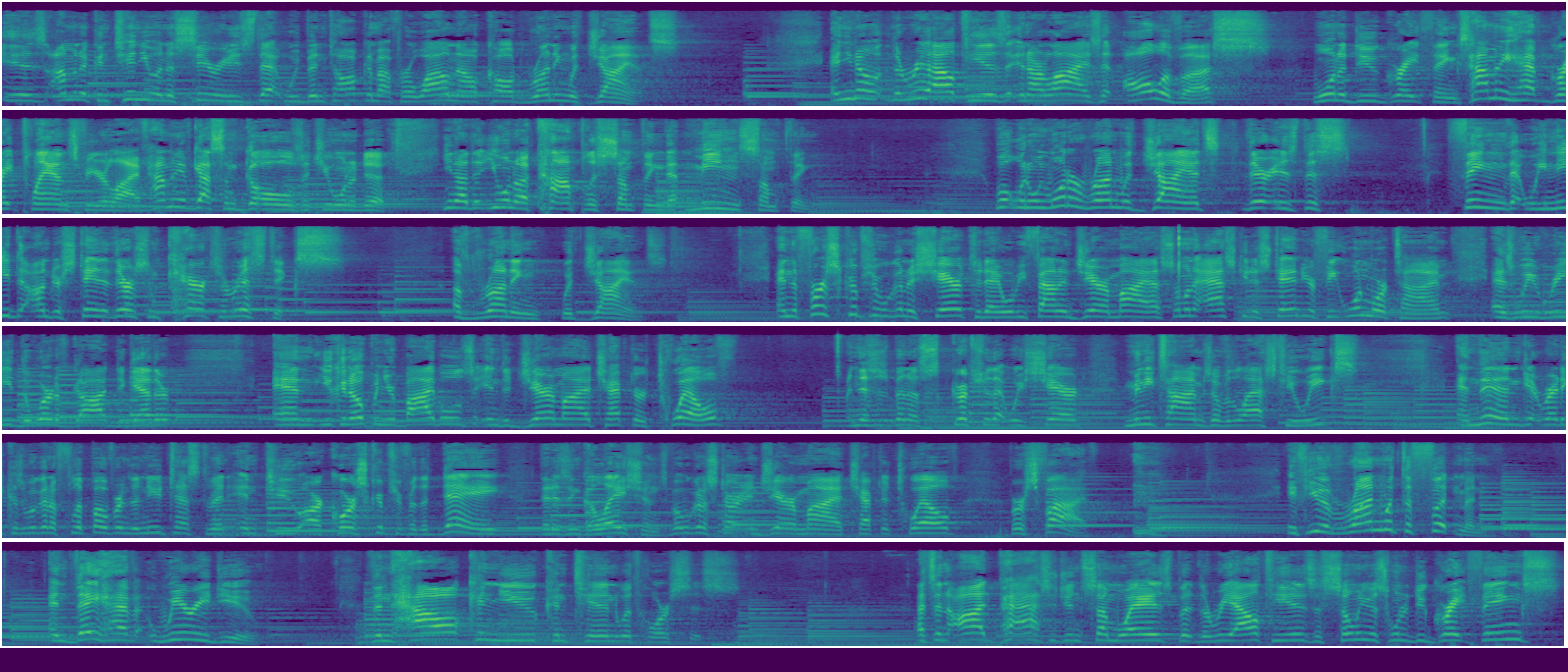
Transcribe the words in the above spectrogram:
is I'm going to continue in a series that we've been talking about for a while now called Running with Giants. And you know, the reality is in our lives that all of us want to do great things. How many have great plans for your life? How many have got some goals that you want to do? You know, that you want to accomplish something that means something. Well, when we want to run with giants, there is this thing that we need to understand that there are some characteristics of running with giants. And the first scripture we're going to share today will be found in Jeremiah. So I'm going to ask you to stand to your feet one more time as we read the Word of God together. And you can open your Bibles into Jeremiah chapter 12. And this has been a scripture that we've shared many times over the last few weeks. And then get ready because we're going to flip over in the New Testament into our core scripture for the day that is in Galatians. But we're going to start in Jeremiah chapter 12, verse 5. if you have run with the footmen, and they have wearied you, then how can you contend with horses? That's an odd passage in some ways, but the reality is, is so many of us want to do great things.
